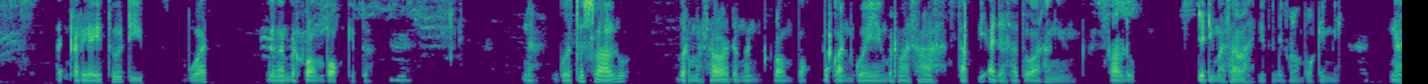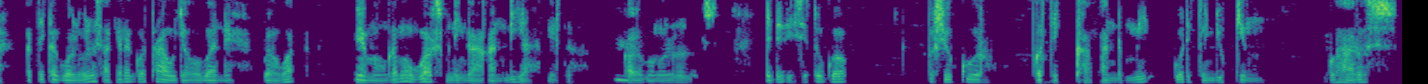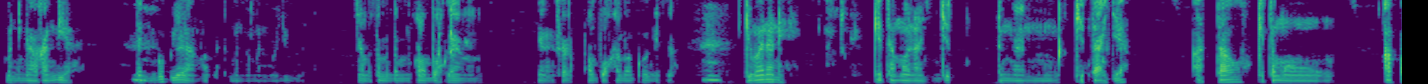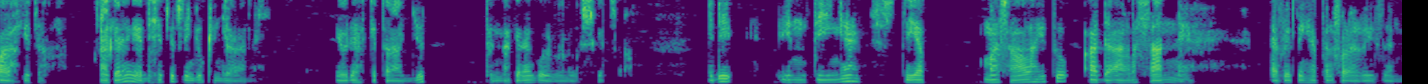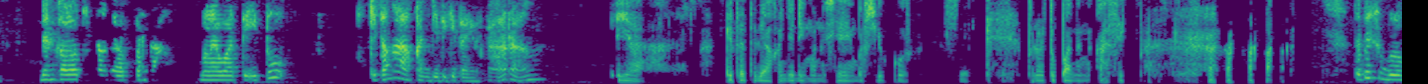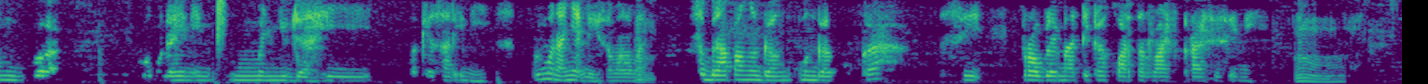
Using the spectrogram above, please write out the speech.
Dan karya itu dibuat dengan berkelompok gitu. Hmm. Nah, gue tuh selalu bermasalah dengan kelompok. Bukan gue yang bermasalah, tapi ada satu orang yang selalu jadi masalah gitu di kelompok ini. Nah, ketika gue lulus akhirnya gue tahu jawabannya bahwa ya mau gak mau gue harus meninggalkan dia gitu. Hmm. Kalau gue mau lulus. Jadi di situ gue bersyukur ketika pandemi gue ditunjukin gue harus meninggalkan dia dan hmm. gue bilang sama teman-teman gue juga sama teman-teman kelompok yang yang kelompok sama gue gitu. Hmm. gimana nih? Kita mau lanjut dengan kita aja atau kita mau apalah gitu? Akhirnya ya di situ tunjukin jalannya. Ya udah kita lanjut dan akhirnya gue lulus gitu. Jadi intinya setiap masalah itu ada alasannya. Everything happen for a reason. Dan kalau kita nggak pernah melewati itu kita nggak akan jadi kita yang sekarang iya kita tidak akan jadi manusia yang bersyukur asik penutupan yang asik tapi sebelum gue menyudahin menyudahi podcast hari ini, gue mau nanya nih sama lo, hmm. seberapa ngegang mengganggu si problematika quarter life crisis ini? Hmm,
